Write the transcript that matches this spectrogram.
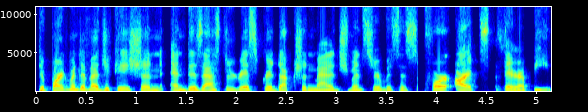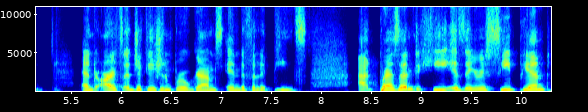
Department of Education, and Disaster Risk Reduction Management Services for Arts Therapy and Arts Education Programs in the Philippines. At present, he is a recipient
